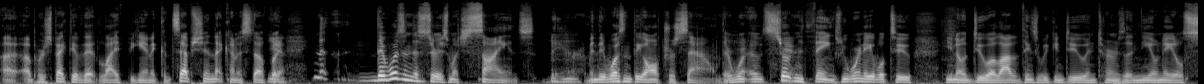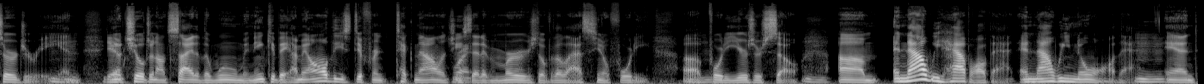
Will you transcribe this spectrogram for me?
uh, a, a perspective that life began at conception, that kind of stuff, but Yeah. you know, there wasn't necessarily as much science there. Mm-hmm. I mean, there wasn't the ultrasound. There weren't uh, certain things. We weren't able to, you know, do a lot of the things that we can do in terms of neonatal surgery and, you Mm-hmm. Yeah. know, children outside of the womb and incubate. I mean, all these different technologies Right. Mm-hmm. that have emerged over the last, you know, 40, uh, 40 years or so. Um, and now we have all that, and now we know all that. Mm-hmm. And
